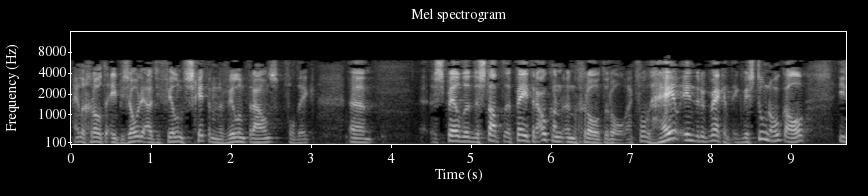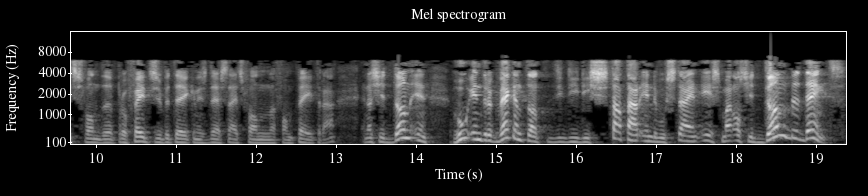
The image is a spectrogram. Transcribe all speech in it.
hele grote episoden uit die film. Schitterende film trouwens, vond ik. Speelde de stad Petra ook een, een, grote rol. Ik vond het heel indrukwekkend. Ik wist toen ook al iets van de profetische betekenis destijds van, van Petra. En als je dan in, hoe indrukwekkend dat die, die, die stad daar in de woestijn is. Maar als je dan bedenkt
